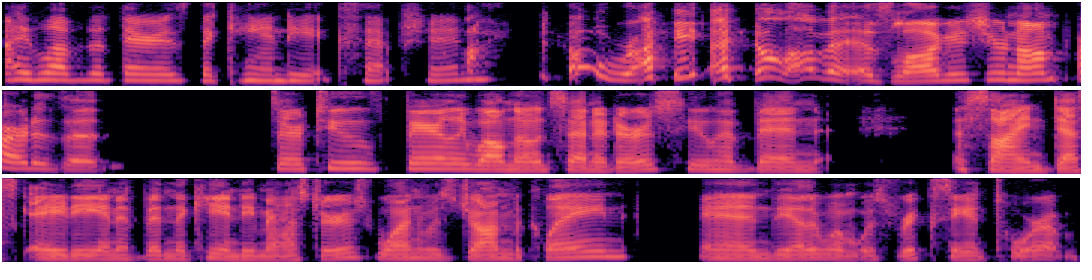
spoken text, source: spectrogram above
I love that there is the candy exception. I know, right? I love it. As long as you're nonpartisan. There are two fairly well known senators who have been assigned Desk 80 and have been the candy masters. One was John McCain, and the other one was Rick Santorum.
